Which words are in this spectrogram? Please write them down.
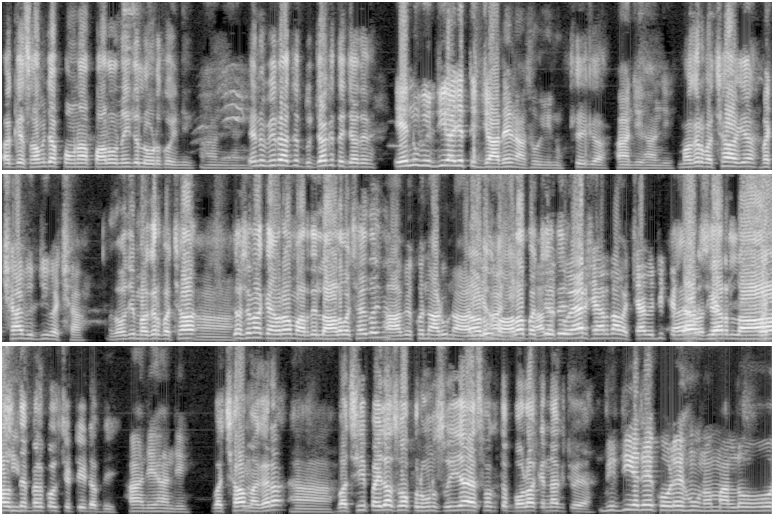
ਅੱਗੇ ਸਮਝ ਆ ਪਾਉਣਾ ਪਾ ਲਓ ਨਹੀਂ ਤੇ ਲੋੜ ਕੋਈ ਨਹੀਂ। ਹਾਂਜੀ ਹਾਂਜੀ। ਇਹਨੂੰ ਵੀਰ ਅੱਜ ਦੂਜਾ ਕਿ ਤੀਜਾ ਦਿਨ? ਇਹਨੂੰ ਵੀਰ ਜੀ ਅਜੇ ਤੀਜਾ ਦੇਣਾ ਸੂਈ ਨੂੰ। ਠੀਕ ਆ। ਹਾਂਜੀ ਹਾਂਜੀ। ਮਗਰ ਬੱਚਾ ਆ ਗਿਆ? ਬੱਚਾ ਵੀਰ ਜੀ ਬੱਚਾ ਲਓ ਜੀ ਮਗਰ ਬੱਚਾ ਹਾਂ। ਜਸ਼ਨ ਕੈਮਰਾ ਮਾਰਦੇ ਲਾਲ ਬੱਚਾ ਇਹਦਾ ਜੀ। ਆ ਵੇਖੋ ਨਾੜੂ ਨਾਲ ਹੀ ਨਾੜੂ। ਨਾਲ ਆ ਬੱਚੇ ਦੇ। ਯਾਰ ਸ਼ਹਿਰ ਦਾ ਬੱਚਾ ਵੀਰ ਜੀ ਕਿੱਡਾ ਵਧੀਆ। ਯਾਰ ਲਾਲ। ਤੇ ਬਿਲਕੁਲ ਚਿੱਟੀ ਡੱਬੀ। ਹਾਂਜੀ ਹਾਂਜੀ। ਬੱਚਾ ਮਗਰ। ਹਾਂ। ਬੱਚੀ ਪਹਿਲਾ ਸੋ ਪਲੂਣ ਸੂਈ ਆ ਇਸ ਵਕਤ ਬੋਲਾ ਕਿੰਨਾ ਕੁ ਚੋਇਆ? ਵੀਰ ਜੀ ਇਹਦੇ ਕੋਲੇ ਹੁਣ ਮੰਨ ਲਓ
